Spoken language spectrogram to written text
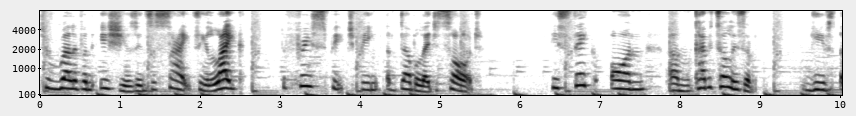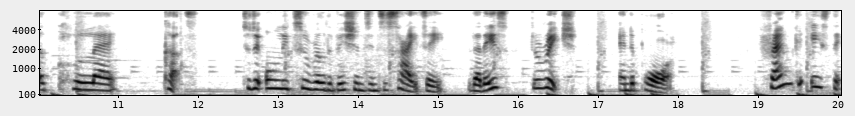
to relevant issues in society, like free speech being a double edged sword. His take on um, capitalism gives a clear cut to the only two real divisions in society that is, the rich and the poor. Frank is the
